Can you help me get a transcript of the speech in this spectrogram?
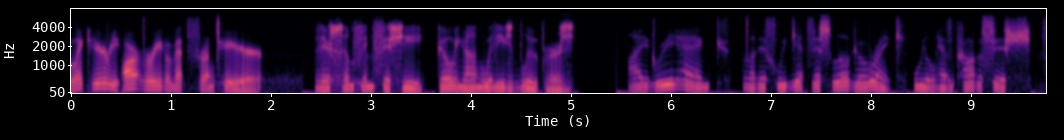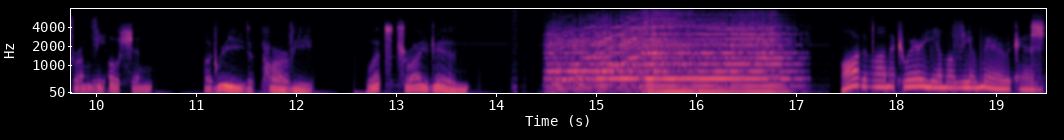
Lake Erie Arboretum at Frontier. There's something fishy going on with these bloopers. I agree, Hank, but if we get this logo right, we'll have caught a fish from the ocean. Agreed, Harvey. Let's try again. Audubon Aquarium of the Americas.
